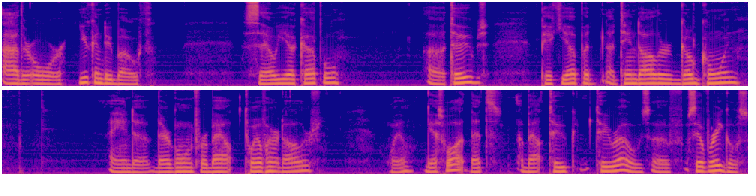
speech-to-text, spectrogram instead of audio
either or you can do both sell you a couple uh, tubes pick you up a, a $10 gold coin and uh, they're going for about $1,200. Well, guess what? That's about two two rows of silver eagles.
